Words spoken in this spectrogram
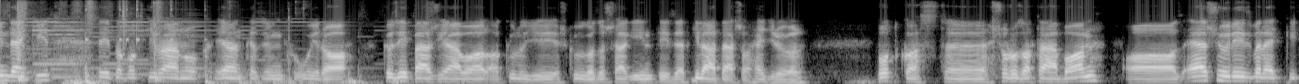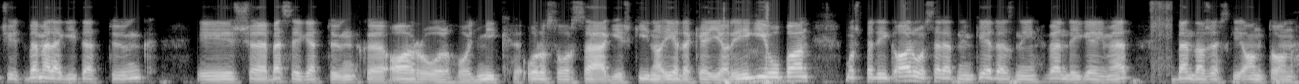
mindenkit, szép napot kívánok, jelentkezünk újra Közép-Ázsiával, a Külügyi és Külgazdasági Intézet Kilátása hegyről podcast eh, sorozatában. Az első részben egy kicsit bemelegítettünk, és eh, beszélgettünk eh, arról, hogy mik Oroszország és Kína érdekei a régióban. Most pedig arról szeretném kérdezni vendégeimet, Bendazseszki Anton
